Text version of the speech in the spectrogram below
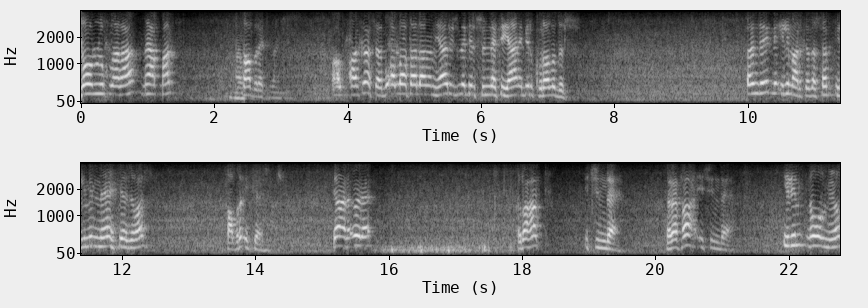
zorluklara ne yapmak? Sabretmek. Arkadaşlar bu allah Teala'nın yeryüzünde bir sünneti yani bir kuralıdır. Öncelikle ilim arkadaşlar. İlmin neye ihtiyacı var? Sabra ihtiyacı var. Yani öyle rahat içinde, refah içinde ilim ne olmuyor?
